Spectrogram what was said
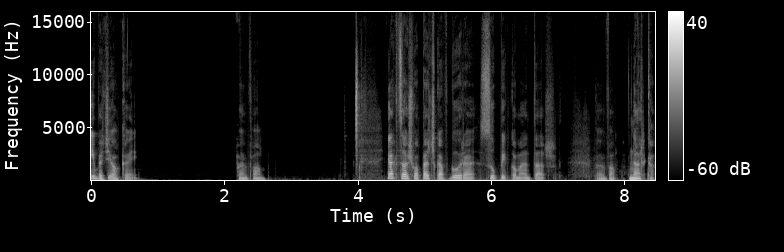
I będzie ok. Powiem wam. Jak coś, łapeczka w górę, supik, komentarz. Powiem wam, narka.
